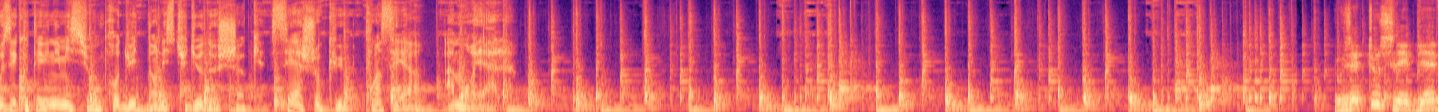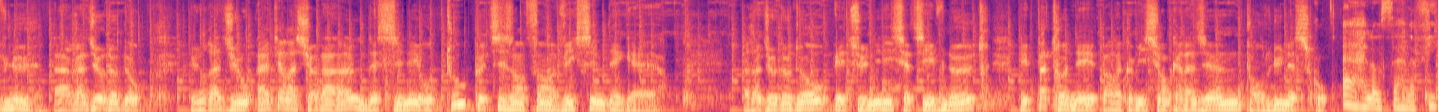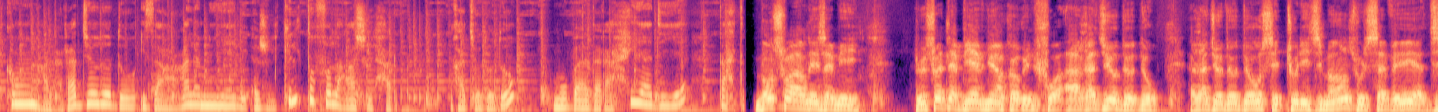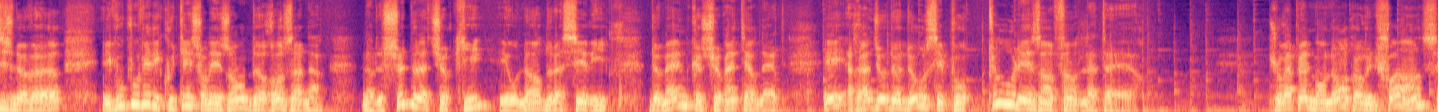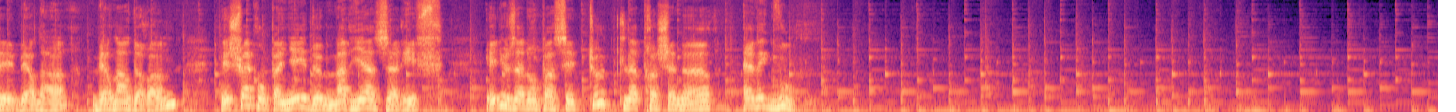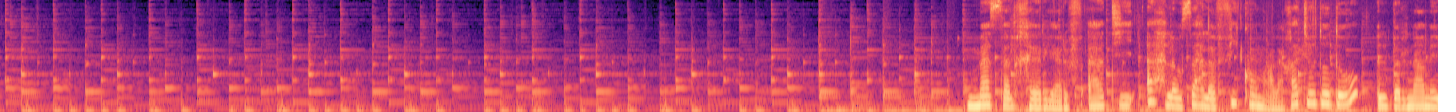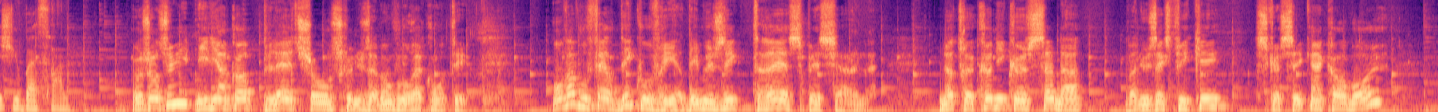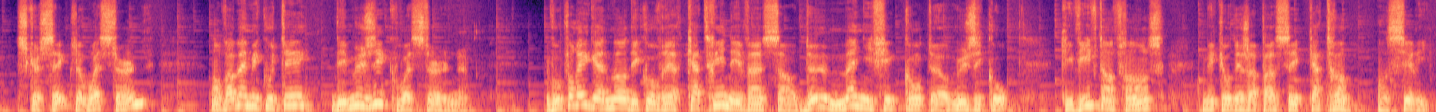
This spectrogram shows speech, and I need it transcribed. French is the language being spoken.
Vous écoutez une émission produite dans les studios de choc chocu.ca à Montréal. Vous êtes tous les bienvenus à Radio Dodo, une radio internationale destinée aux tout petits enfants victimes des guerres. Radio Dodo est une initiative neutre et patronnée par la Commission canadienne pour l'UNESCO. أهلا وسهلا فيكم على راديو دودو إذاعة عالمية لأجل كل طفل عاش الحرب راديو دودو مبادرة حيادية تحت Bonsoir les amis. Je vous souhaite la bienvenue encore une fois à Radio Dodo. Radio Dodo, c'est tous les dimanches, vous le savez, à 19h, et vous pouvez l'écouter sur les ondes de Rosanna, dans le sud de la Turquie et au nord de la Syrie, de même que sur Internet. Et Radio Dodo, c'est pour tous les enfants de la Terre. Je vous rappelle mon nom encore une fois, hein, c'est Bernard, Bernard de Rome, et je suis accompagné de Maria Zarif, et nous allons passer toute la prochaine heure avec vous. مساء الخير يا رفقاتي أهلا وسهلا فيكم على راديو دودو البرنامج يبث على Aujourd'hui, il y a encore plein de choses que nous allons vous raconter. On va vous faire découvrir des musiques très spéciales. Notre chroniqueuse Sana va nous expliquer ce que c'est qu'un cowboy, ce que c'est que le western. On va même écouter des musiques western. Vous pourrez également découvrir Catherine et Vincent, deux magnifiques conteurs musicaux qui vivent en France, mais qui ont déjà passé quatre ans en Syrie.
